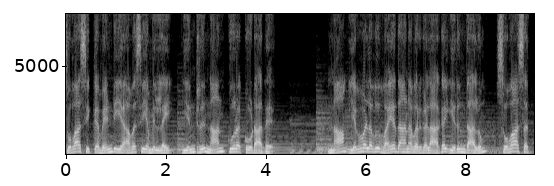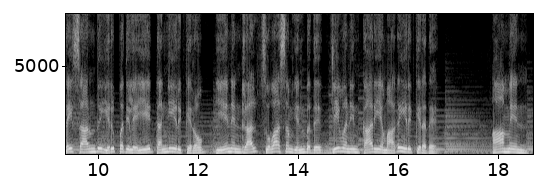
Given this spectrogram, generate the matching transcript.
சுவாசிக்க வேண்டிய அவசியமில்லை என்று நான் கூறக்கூடாது. நாம் எவ்வளவு வயதானவர்களாக இருந்தாலும் சுவாசத்தை சார்ந்து இருப்பதிலேயே தங்கியிருக்கிறோம் ஏனென்றால் சுவாசம் என்பது ஜீவனின் காரியமாக இருக்கிறது. ஆமேன்.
